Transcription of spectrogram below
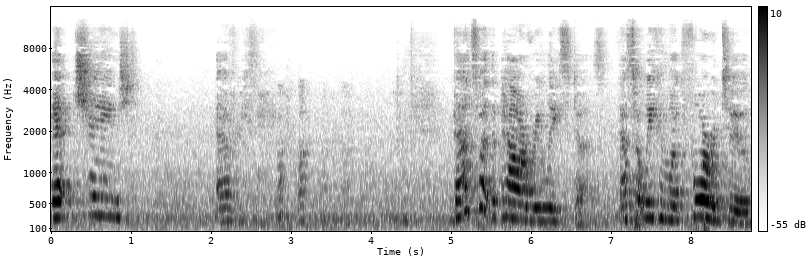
It changed everything. That's what the power of release does. That's what we can look forward to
